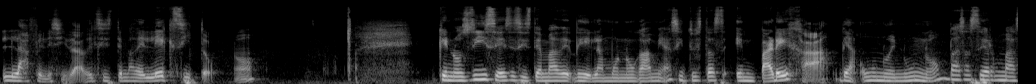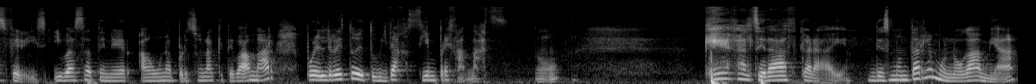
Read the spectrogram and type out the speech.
la felicidad, el sistema del éxito, ¿no? Que nos dice ese sistema de, la monogamia, si tú estás en pareja de uno en uno, vas a ser más feliz y vas a tener a una persona que te va a amar por el resto de tu vida siempre jamás, ¿no? Qué falsedad, caray. Desmontar la monogamia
